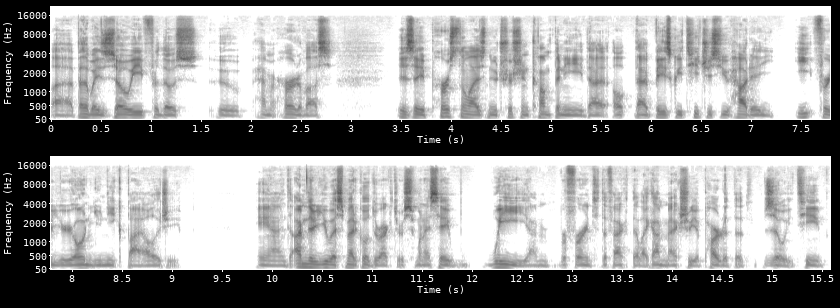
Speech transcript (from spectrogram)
uh, by the way, Zoe, for those who haven't heard of us, is a personalized nutrition company that that basically teaches you how to eat for your own unique biology and I'm their U.S. medical director. So when I say we, I'm referring to the fact that like I'm actually a part of the Zoe team.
